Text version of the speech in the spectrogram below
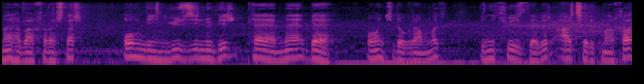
Merhaba arkadaşlar. 10.121 PMB 10 kilogramlık 1200 devir Arçelik marka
